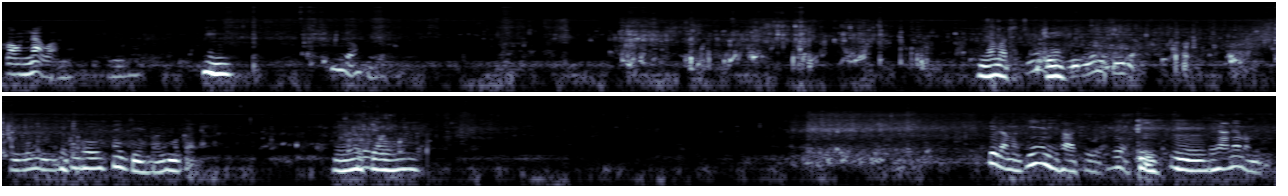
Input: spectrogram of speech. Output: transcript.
con nào ạ ừ. Đó. nhà mà chuyện Hai chuyện phải một cái nó trâu တွေ့လာမှကျင်းအနေထားရှိလာတွေ့อืมနေရာနဲ့မှမကြည့်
